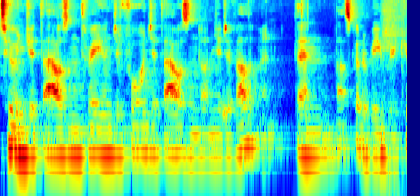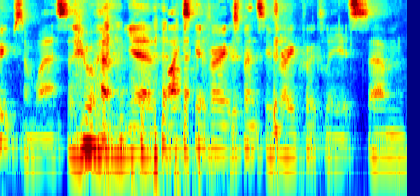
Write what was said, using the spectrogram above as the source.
200,000, 300, 400,000 on your development, then that's got to be recouped somewhere. So um, yeah, bikes get very expensive very quickly. It's um,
